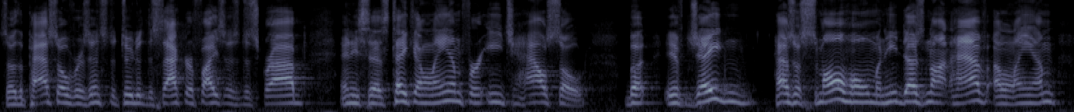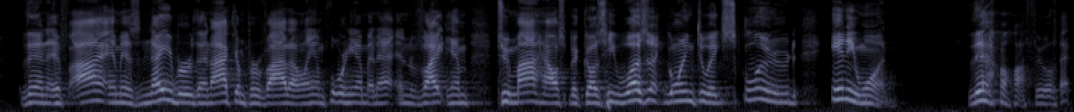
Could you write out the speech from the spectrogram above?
So the Passover is instituted, the sacrifice is described, and he says, Take a lamb for each household. But if Jaden has a small home and he does not have a lamb, then if I am his neighbor, then I can provide a lamb for him and invite him to my house because he wasn't going to exclude anyone. Then, oh, I feel that.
